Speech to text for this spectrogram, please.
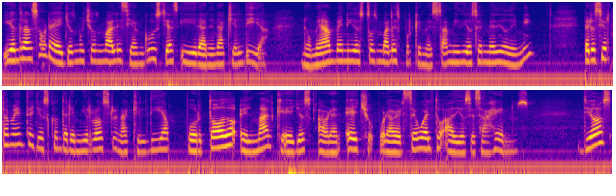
Y vendrán sobre ellos muchos males y angustias, y dirán en aquel día, ¿no me han venido estos males porque no está mi Dios en medio de mí? Pero ciertamente yo esconderé mi rostro en aquel día por todo el mal que ellos habrán hecho por haberse vuelto a dioses ajenos. Dios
